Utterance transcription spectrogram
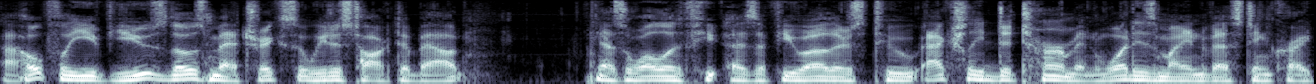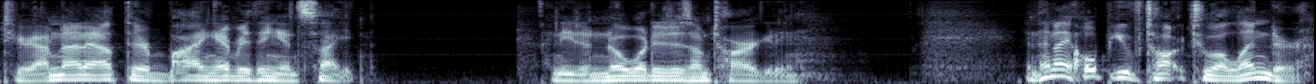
Uh, hopefully, you've used those metrics that we just talked about, as well as, as a few others, to actually determine what is my investing criteria. I'm not out there buying everything in sight. I need to know what it is I'm targeting. And then I hope you've talked to a lender,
